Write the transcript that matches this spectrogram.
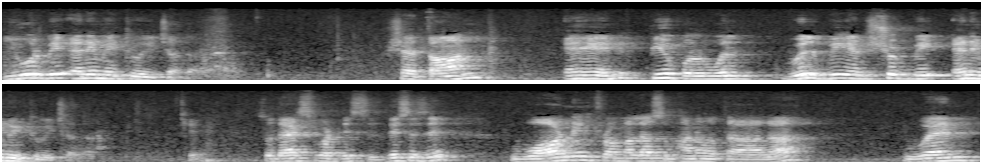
you will be enemy to each other. Shaitan and pupil will, will be and should be enemy to each other. Okay? So that's what this is. This is a warning from Allah subhanahu wa ta'ala when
